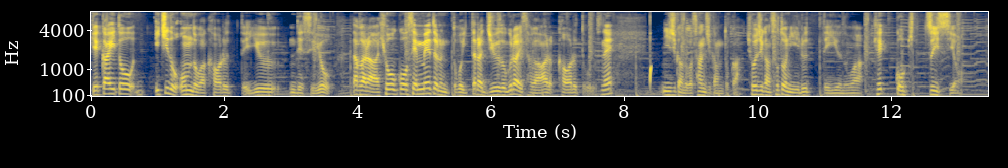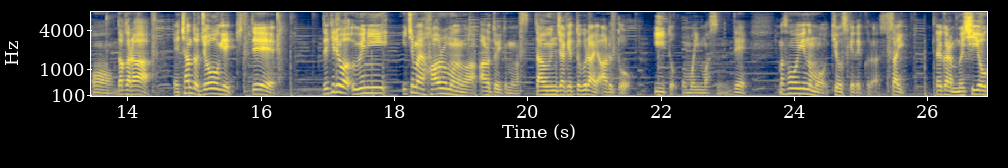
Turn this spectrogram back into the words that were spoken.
下界と1度温度が変わるっていうんですよ。だから標高 1000m のとこ行ったら10度ぐらい差がある変わるってことですね。2時間とか3時間とか長時間外にいるっていうのは結構きついっすよ。うん、だからえちゃんと上下着てできれば上に1枚羽織るものがあるといいと思います。ダウンジャケットぐらいあるといいと思いますんで、まあ、そういうのも気をつけてください。それから虫除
